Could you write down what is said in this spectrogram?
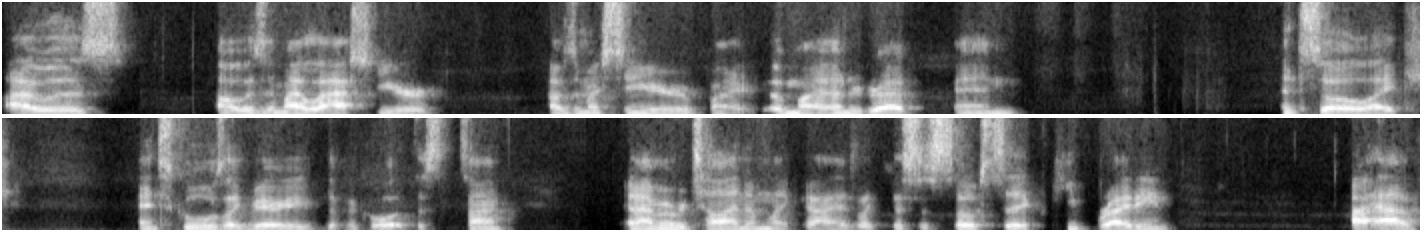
I was I was in my last year. I was in my senior year of my of my undergrad and and so like and school was like very difficult at this time. And I remember telling them like guys like this is so sick, keep writing. I have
